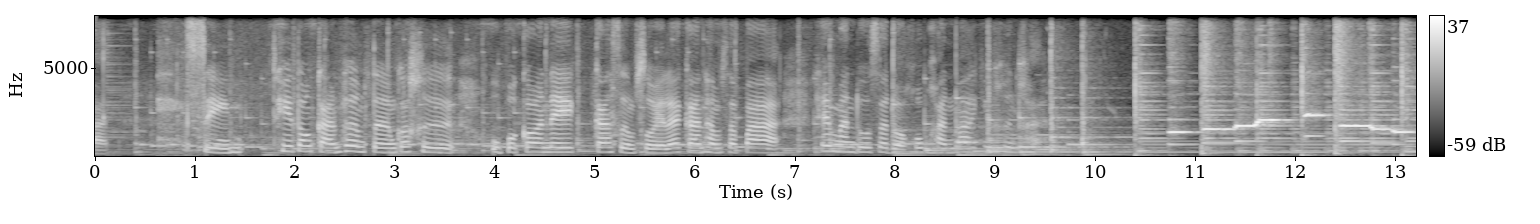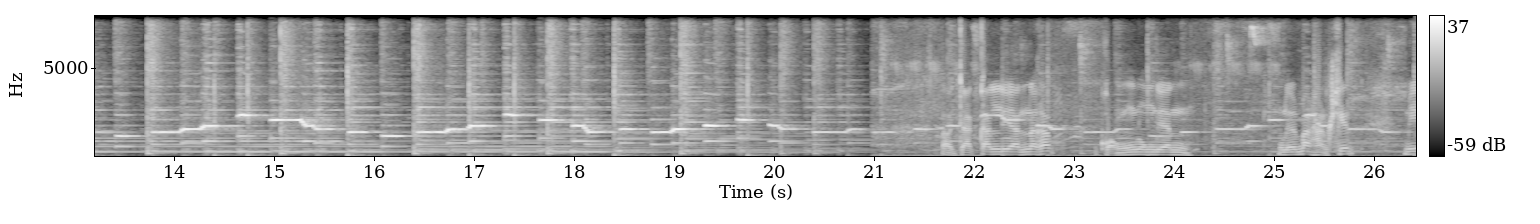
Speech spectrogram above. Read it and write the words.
าส สิ่งที่ต้องการเพิ่มเติมก็คือ อุปกรณ์ในการเสริมสวยและการทำสปา ให้มันดูสะดวกครบครันมากยิ่งขึ้นค่ะอ่าจากการเรียนนะครับของโรงเรียนโรงเรียนบ้านหัดเคสมี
